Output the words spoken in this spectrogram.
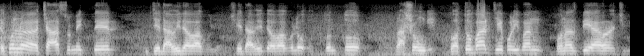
দেখুন চা শ্রমিকদের যে দাবি দাওয়াগুলো, সেই দাবি দাওয়াগুলো অত্যন্ত প্রাসঙ্গিক। গতবার যে পরিমাণ বোনাস দেওয়া হয়েছিল,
